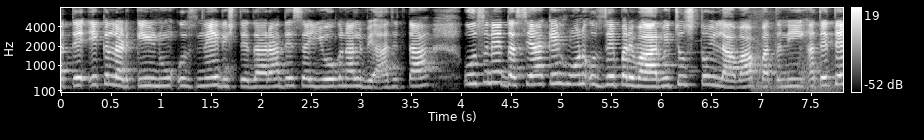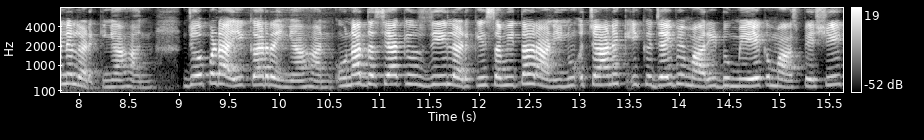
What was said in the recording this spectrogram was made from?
ਅਤੇ ਇੱਕ ਲੜਕੀ ਨੂੰ ਉਸਨੇ ਰਿਸ਼ਤੇਦਾਰਾਂ ਦੇ ਸਹਿਯੋਗ ਨਾਲ ਵਿਆਹ ਦਿੱਤਾ। ਉਸਨੇ ਦੱਸਿਆ ਕਿ ਹੁਣ ਉਸਦੇ ਪਰਿਵਾਰ ਵਿੱਚ ਉਸ ਤੋਂ ਇਲਾਵਾ ਪਤਨੀ ਅਤੇ ਤਿੰਨ ਲੜਕੀਆਂ ਹਨ ਜੋ ਪੜ੍ਹਾਈ ਕਰ ਰਹੀਆਂ ਹਨ। ਉਹਨਾਂ ਦੱਸਿਆ ਕਿ ਉਸਦੀ ਲੜਕੀ ਸਵਿਤਾ ਰਾਣੀ ਨੂੰ ਅਚਾਨਕ ਇੱਕ ਅਜਿਹੀ ਬਿਮਾਰੀ ਡੂਮੇਕ ਮਾਸਪੇਸ਼ੀ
